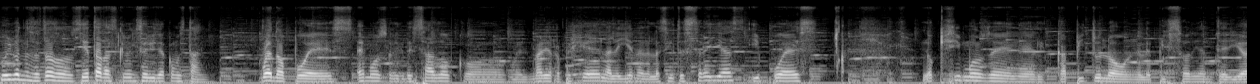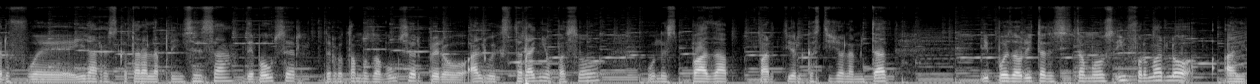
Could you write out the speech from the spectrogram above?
Muy buenas a todos y a todas que ven este video, ¿cómo están? Bueno, pues hemos regresado con el Mario RPG, la leyenda de las 7 estrellas y pues lo que hicimos en el capítulo o en el episodio anterior fue ir a rescatar a la princesa de Bowser, derrotamos a Bowser pero algo extraño pasó, una espada partió el castillo a la mitad. Y pues ahorita necesitamos informarlo al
